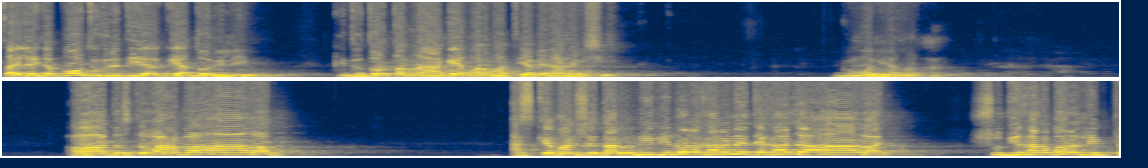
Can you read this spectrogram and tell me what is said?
তাইলে এটা বহুত উপরে দিয়ে গিয়া দৌড়িলি। কিন্তু দৌড়তাম না, আগে একবার মাতিয়া বেড়া খাইছি। ঘুমনি আমার আ, দোস্ত, বাবা। আজকে মানুষের দারুণী ঋণের কারণে দেখা যায়। সুদি কারবার লিপ্ত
